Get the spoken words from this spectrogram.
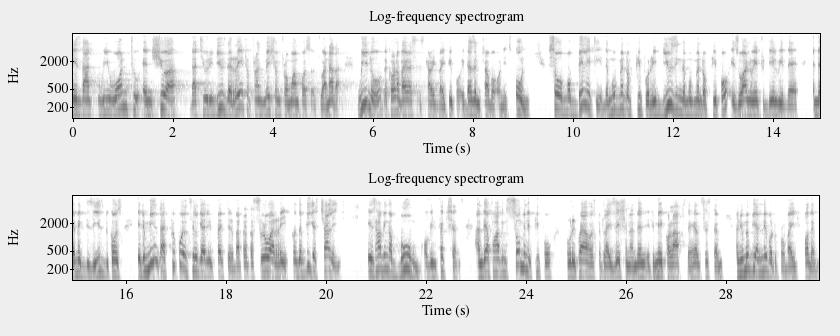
is that we want to ensure that you reduce the rate of transmission from one person to another. We know the coronavirus is carried by people. It doesn't travel on its own. So mobility, the movement of people, reducing the movement of people is one way to deal with the endemic disease because it means that people will still get infected, but at a slower rate. Because the biggest challenge is having a boom of infections and therefore having so many people who require hospitalization and then it may collapse the health system and you may be unable to provide for them.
